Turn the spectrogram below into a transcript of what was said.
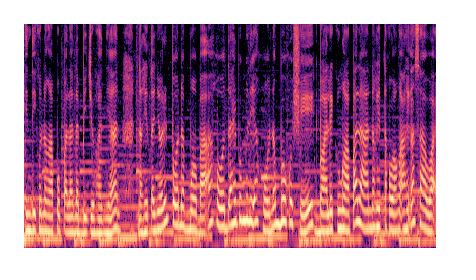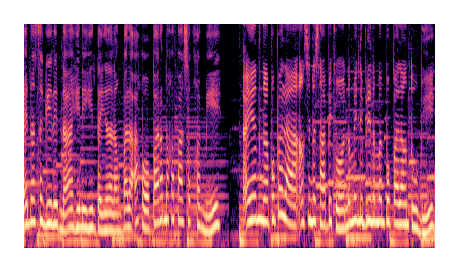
Hindi ko na nga po pala nabidyohan yan. Nakita nyo rin po na bumaba ako dahil bumili ako ng buko shake. Balik ko nga pala nakita ko ang aking asawa ay nasa gilid na hinihintay niya na lang pala ako para makapasok kami. Ayan nga po pala ang sinasabi ko na may libre naman po palang tubig.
